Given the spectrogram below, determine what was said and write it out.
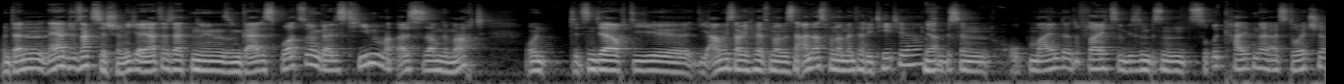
Und dann, naja, du sagst ja schon, nicht? Er hatte halt ein, so ein geiles Sport, so ein geiles Team, hat alles zusammen gemacht. Und jetzt sind ja auch die, die Amis, sage ich jetzt mal, ein bisschen anders von der Mentalität her. Ja. So ein bisschen open-minded vielleicht, so ein bisschen, ein bisschen zurückhaltender als Deutsche.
